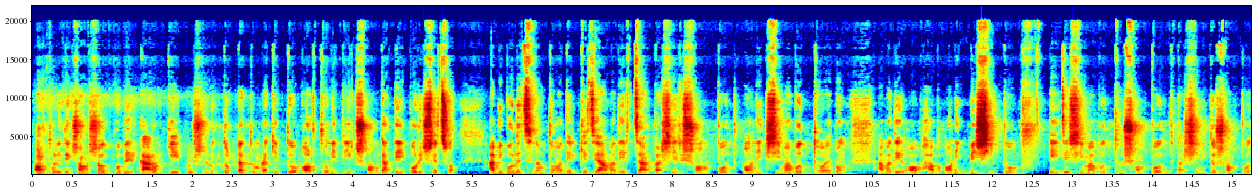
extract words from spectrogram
অর্থনৈতিক সমস্যা উদ্ভবের কারণ কি? প্রশ্নের উত্তরটা তোমরা কিন্তু অর্থনীতির সংজ্ঞাতেই পড়ে এসেছ। আমি বলেছিলাম তোমাদেরকে যে আমাদের চারপাশের সম্পদ অনেক সীমাবদ্ধ এবং আমাদের অভাব অনেক বেশি। তো এই যে সীমাবদ্ধ সম্পদ বা সীমিত সম্পদ,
